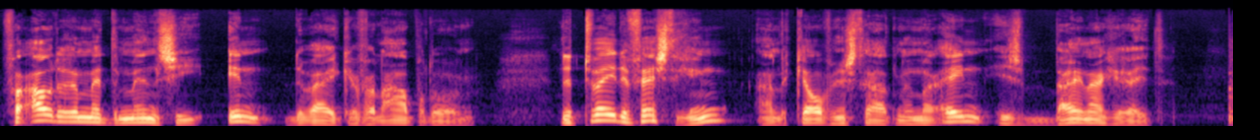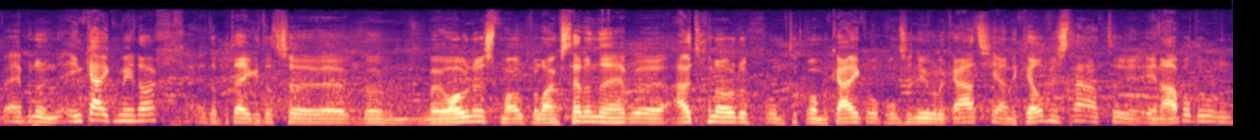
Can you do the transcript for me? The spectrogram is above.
voor ouderen met dementie in de wijken van Apeldoorn. De tweede vestiging aan de Kelvinstraat nummer 1 is bijna gereed. We hebben een inkijkmiddag. Dat betekent dat ze bewoners, maar ook belangstellenden hebben uitgenodigd om te komen kijken op onze nieuwe locatie aan de Kelvinstraat in Apeldoorn.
